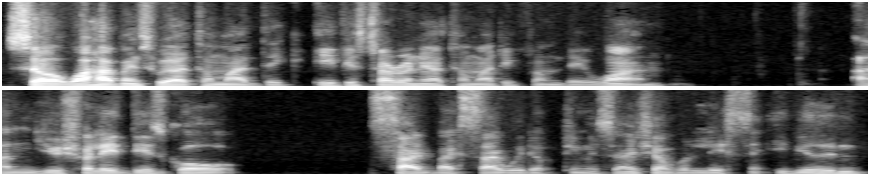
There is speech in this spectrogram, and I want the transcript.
So what happens with automatic? If you start running automatic from day one, and usually these go side by side with optimization of your listing. If you didn't,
